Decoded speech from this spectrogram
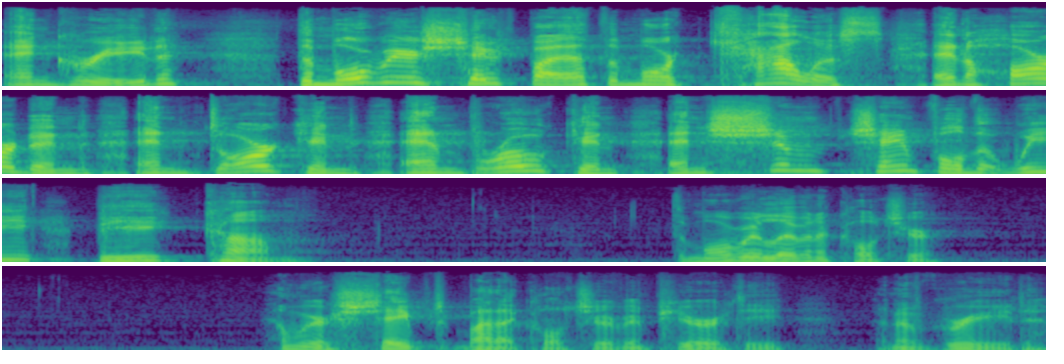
and greed, the more we are shaped by that, the more callous and hardened and darkened and broken and shameful that we become. The more we live in a culture and we are shaped by that culture of impurity and of greed.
